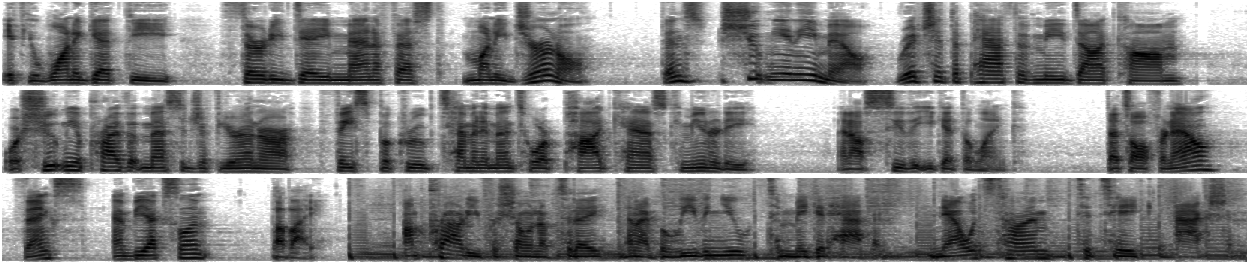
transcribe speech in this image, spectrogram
if you want to get the 30 day manifest money journal, then shoot me an email, rich at thepathofme.com, or shoot me a private message if you're in our Facebook group 10 Minute Mentor podcast community, and I'll see that you get the link. That's all for now. Thanks, and be excellent. Bye bye. I'm proud of you for showing up today, and I believe in you to make it happen. Now it's time to take action.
